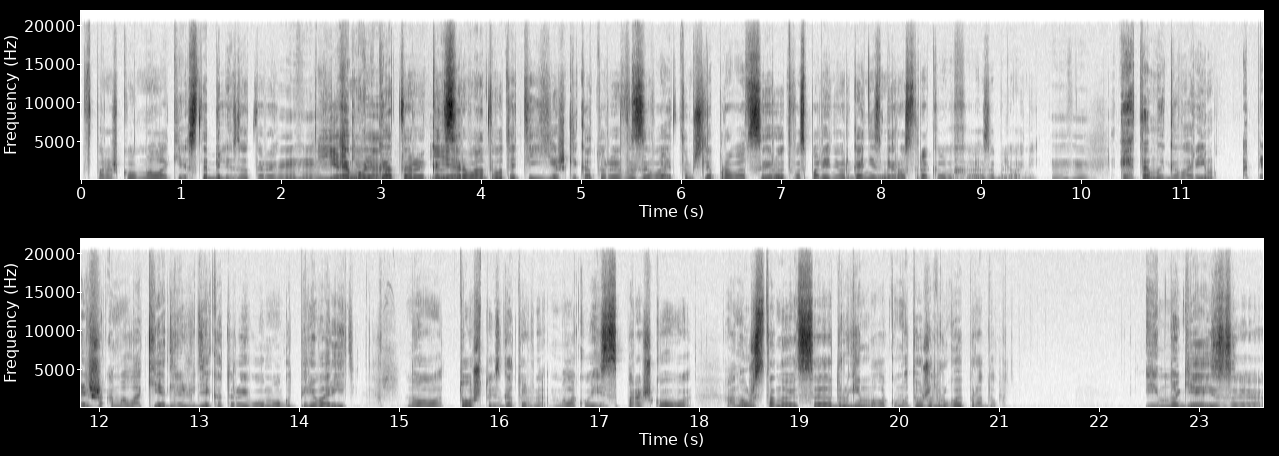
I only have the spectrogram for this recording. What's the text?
в порошковом молоке, стабилизаторы, Мгм. Ешки, да? эмульгаторы, Е. консерванты, вот эти ешки, которые вызывают, в том числе провоцируют воспаление в организме и рост раковых э, заболеваний. Мгм. Это мы говорим, опять же, о молоке для людей, которые его могут переварить. Но то, что изготовлено молоко из порошкового, оно уже становится другим молоком, это уже другой продукт. И многие из э,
